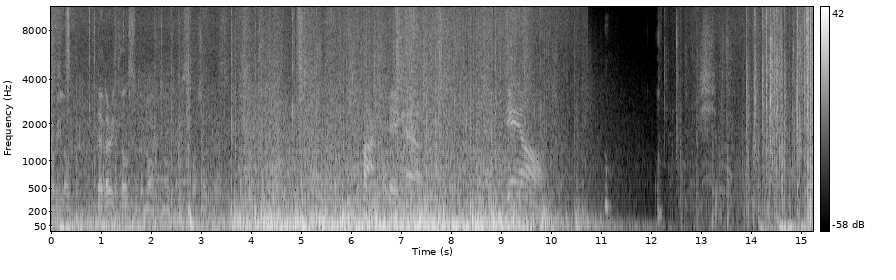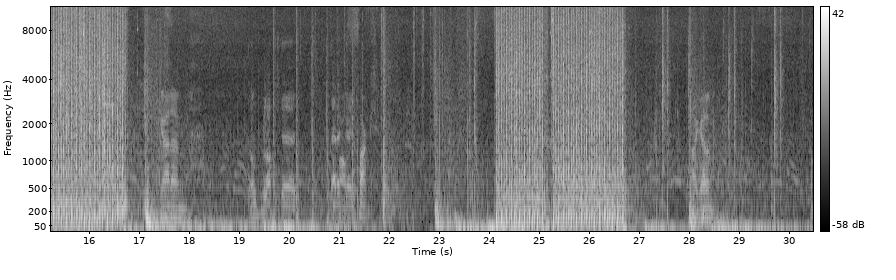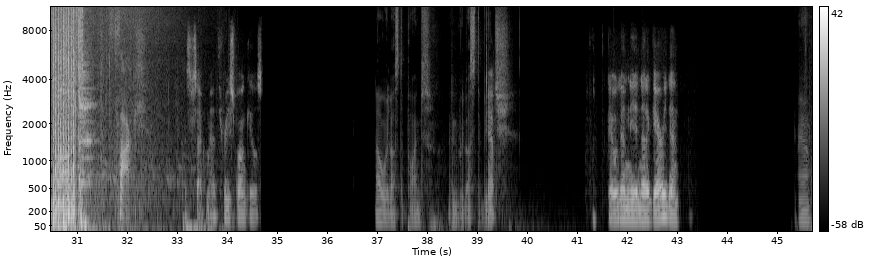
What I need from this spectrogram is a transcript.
Reload. They're very close to the north. Watch out, guys. Fucking hell! Damn! Shit. You got him. Don't block the Oh, barricade. fuck. I got him. Come on. Fuck. That's Psycho Man. Three spawn kills. No, we lost the. And we lost the Yeah. beach. Okay, we're gonna need another Gary then. Yeah.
